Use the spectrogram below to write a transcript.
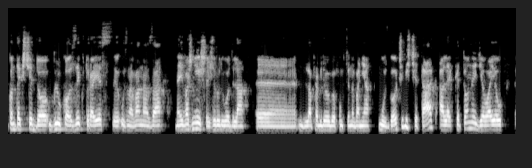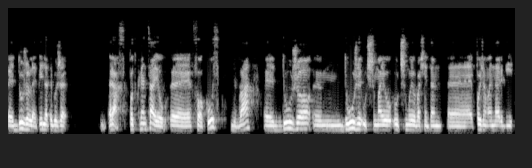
kontekście do glukozy, która jest uznawana za najważniejsze źródło dla, e, dla prawidłowego funkcjonowania mózgu. Oczywiście tak, ale ketony działają e, dużo lepiej, dlatego że raz, podkręcają e, fokus, dwa, e, dużo dłużej utrzymają, utrzymują właśnie ten e, poziom energii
